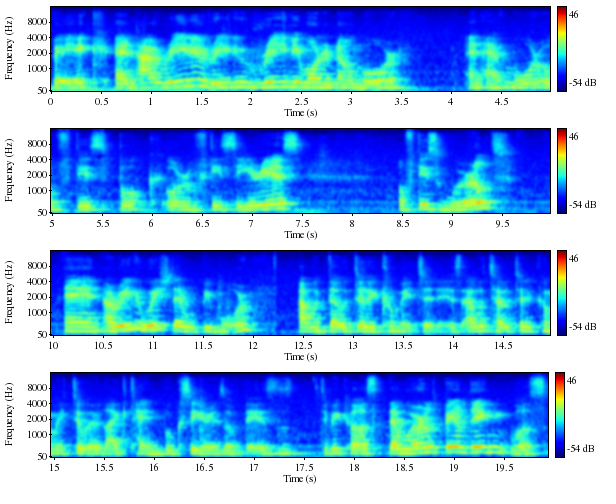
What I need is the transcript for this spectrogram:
big and I really really really want to know more and have more of this book or of this series of this world and I really wish there would be more. I would totally commit to this. I would totally commit to a like 10 book series of this because the world building was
